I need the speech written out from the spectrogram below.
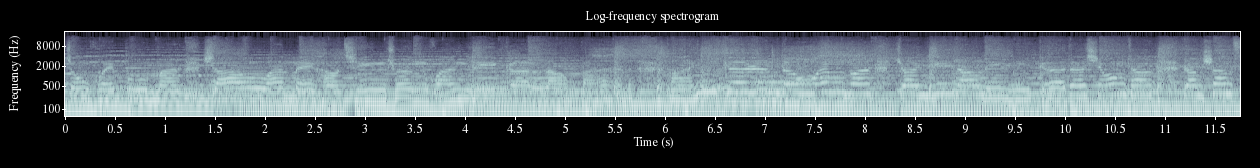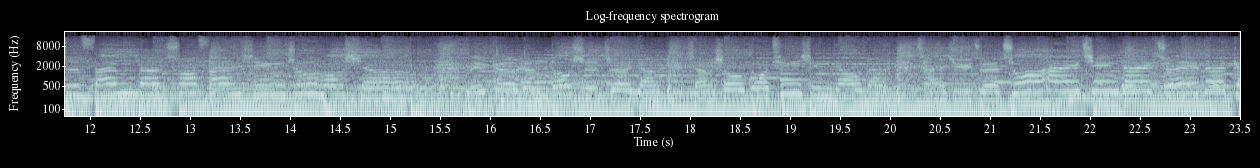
终会不满。烧完美好青春换一个老伴，把一个人的温暖转移到另一个的胸膛，让上次犯的错反省出梦想。每个人都是这样，享受过提心吊胆，才拒绝做爱情带罪的羔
